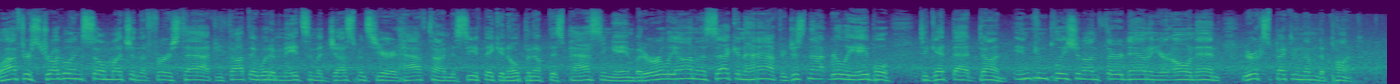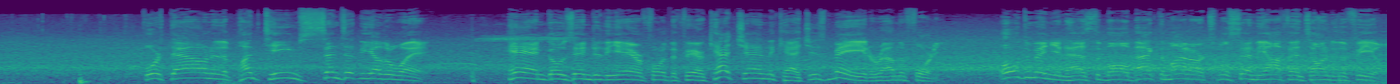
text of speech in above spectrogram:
Well, after struggling so much in the first half, you thought they would have made some adjustments here at halftime to see if they can open up this passing game. But early on in the second half, they're just not really able to get that done. Incompletion on third down in your own end, you're expecting them to punt. Fourth down, and the punt team sends it the other way. Hand goes into the air for the fair catch, and the catch is made around the 40. Old Dominion has the ball back. The Monarchs will send the offense onto the field.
